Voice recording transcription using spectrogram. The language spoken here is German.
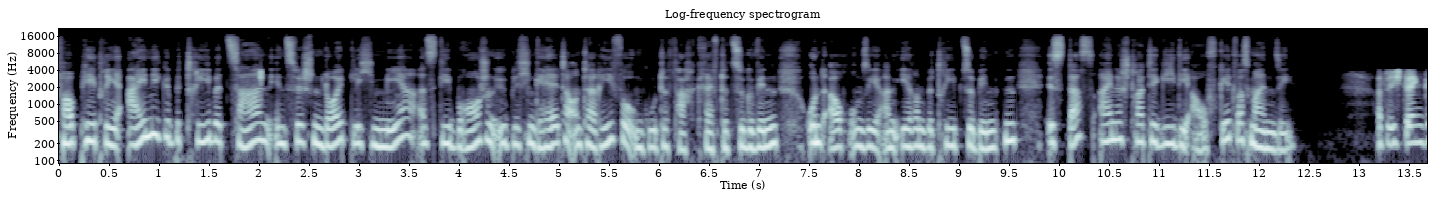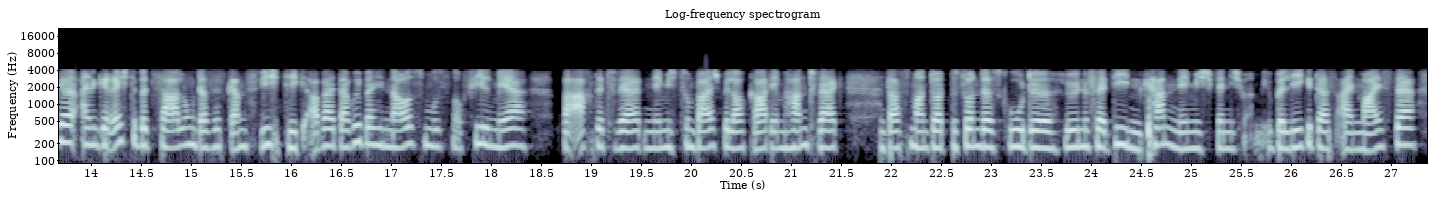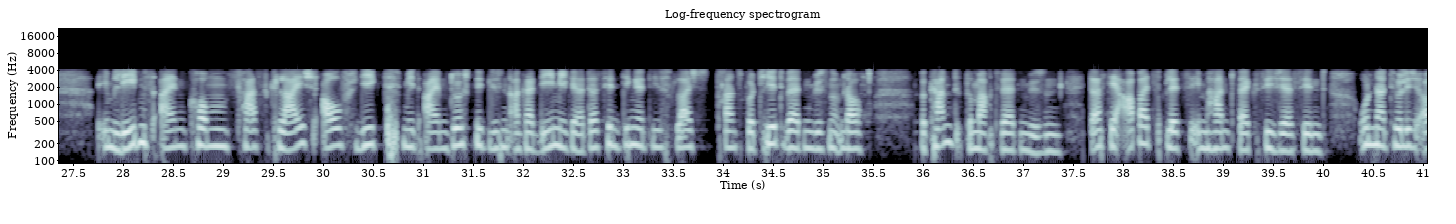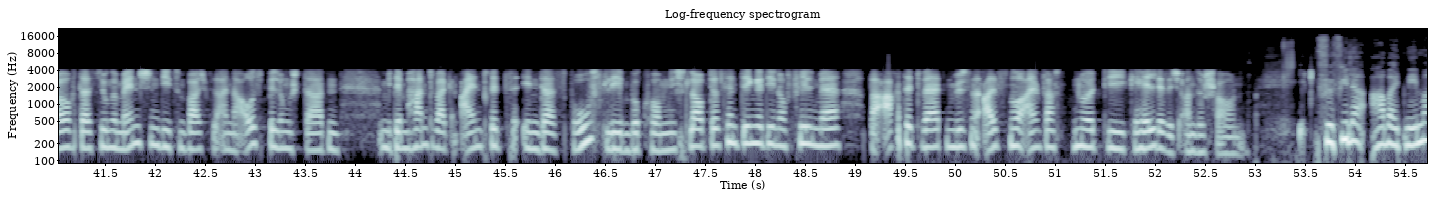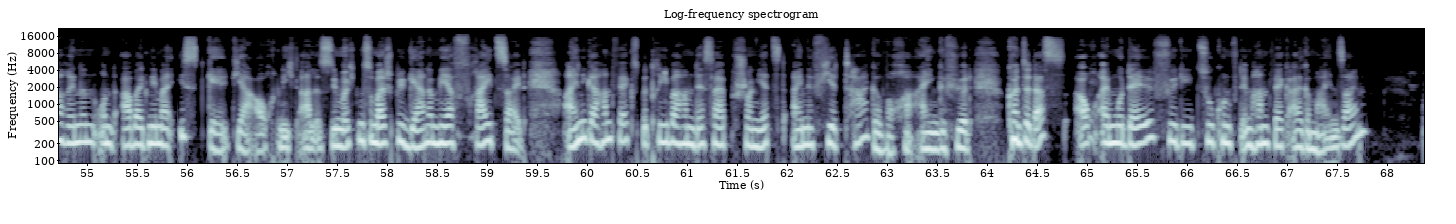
Frau Petri, einige Betriebe zahlen inzwischen deutlich mehr als die branchenüblichen Gehälter und Tarife, um gute Fachkräfte zu gewinnen und auch um sie an ihren Betrieb zu binden. Ist das eine Strategie, die aufgeht? Was meinen Sie? Also ich denke, eine gerechte Bezahlung, das ist ganz wichtig. Aber darüber hinaus muss noch viel mehr beachtet werden, nämlich zum Beispiel auch gerade im Handwerk, dass man dort besonders gute Löhne verdienen kann. Nämlich wenn ich überlege, dass ein Meister im Lebenseinkommen fast gleich aufliegt mit einem durchschnittlichen Akademiker. Das sind Dinge, die vielleicht transportiert werden müssen und auch bekannt gemacht werden müssen, dass die Arbeitsplätze im Handwerk sicher sind und natürlich auch, dass junge Menschen, die zum Beispiel eine Ausbildung starten, mit dem Handwerk Eintritt in das Berufsleben bekommen. Ich glaube, das sind Dinge, die noch viel mehr beachtet werden müssen, als nur einfach nur die Gehälter sich anzuschauen. Für viele Arbeitnehmerinnen und Arbeitnehmer ist Geld ja auch nicht alles. Sie möchten zum Beispiel gerne mehr Freizeit. Einige Handwerksbetriebe haben deshalb schon jetzt eine Vier-Tage-Woche eingeführt. Könnte das auch ein Modell für für die Zukunft im Handwerk allgemein sein?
